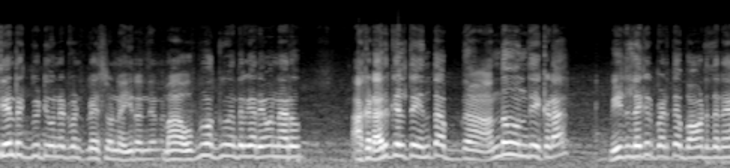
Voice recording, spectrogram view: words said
సీనరిక్ బ్యూటీ ఉన్నటువంటి ప్లేస్లు ఉన్నాయి. ఈరోజు మా ఉప ముఖ్యమంత్రి గారు ఏమన్నారు? అక్కడ అరకు వెళ్తే ఇంత అందం ఉంది ఇక్కడ. వీటి దగ్గర పెడితే బాగుంటుందనే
